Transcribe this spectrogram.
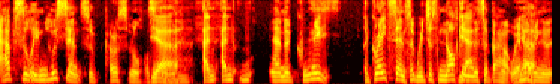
absolutely no sense of personal hostility. Yeah, and and and a great a great sense that we're just knocking yeah. this about. We're yeah. having a,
